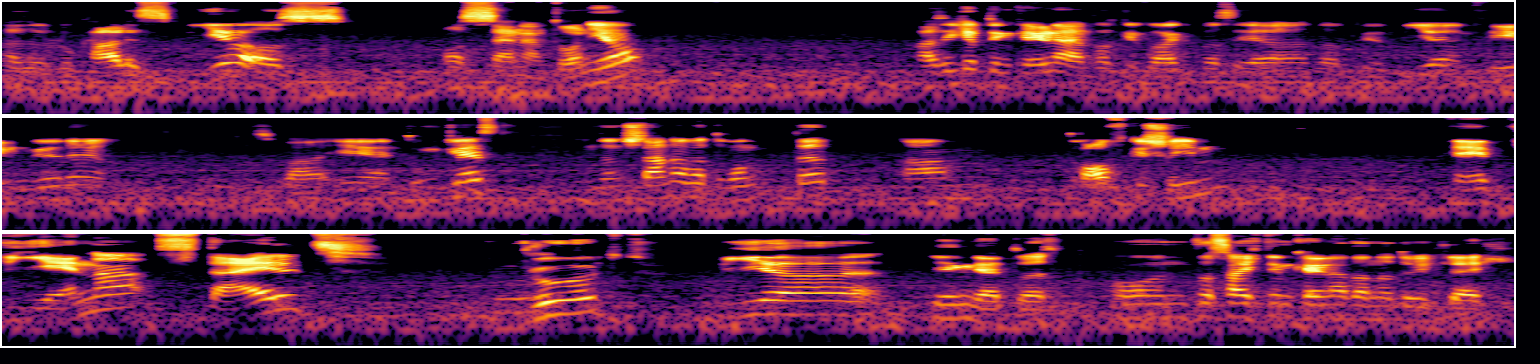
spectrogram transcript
also lokales Bier aus, aus San Antonio. Also ich habe den Kellner einfach gefragt, was er da für Bier empfehlen würde. Das war eher ein dunkles. Und dann stand aber drunter ähm, draufgeschrieben, äh, Vienna Styled Brewed Bier irgendetwas. Und das habe ich dem Kellner dann natürlich gleich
